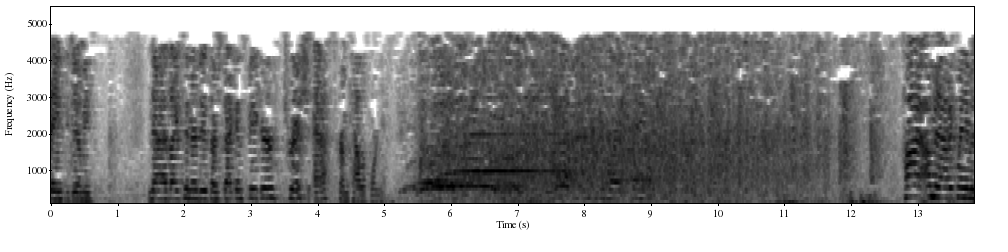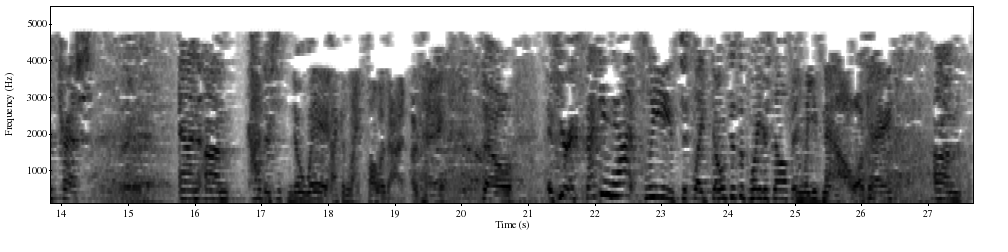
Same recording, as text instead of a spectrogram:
Thank you, Jimmy. Now I'd like to introduce our second speaker, Trish S. from California. Hi, I'm an addict. My name is Trish. And, um, God, there's just no way I can, like, follow that, okay? So, if you're expecting that, please just, like, don't disappoint yourself and leave now, okay? Um,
